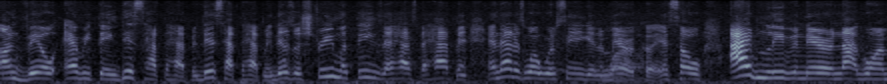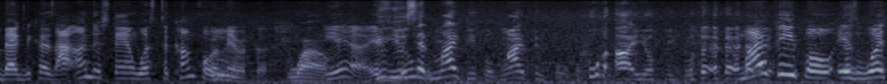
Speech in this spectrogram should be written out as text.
unveil everything. This have to happen. This have to happen. There's a stream of things that has to happen, and that is what we're seeing in America. Wow. And so I'm leaving there and not going back because I understand what's to come for Mm. America. Wow. Yeah, You, you said my people, my people. Who are your people? My people is what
